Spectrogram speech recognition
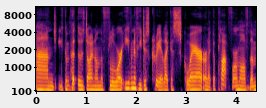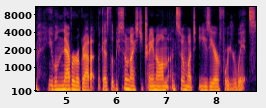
And you can put those down on the floor. Even if you just create like a square or like a platform of them, you will never regret it because they'll be so nice to train on and so much easier for your weights.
